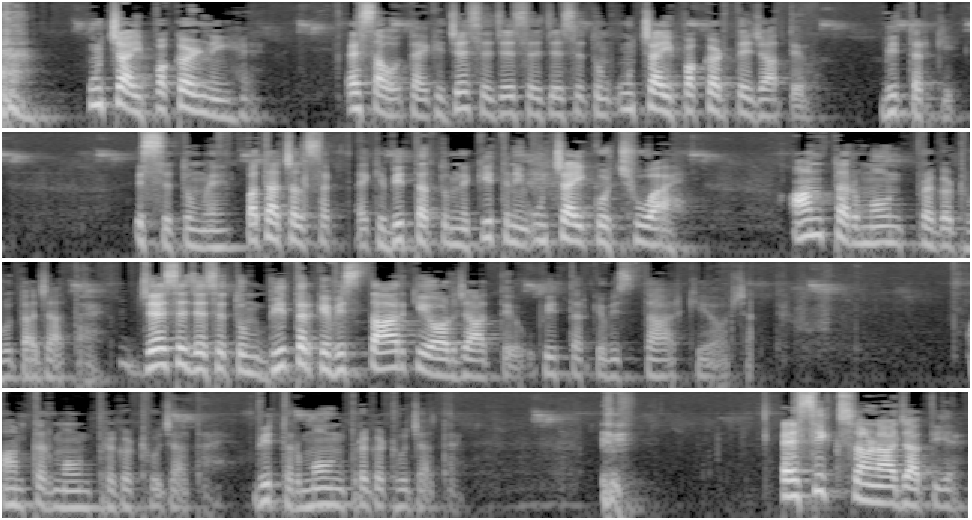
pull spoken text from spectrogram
ऊंचाई पकड़नी है, ऐसा होता है कि जैसे जैसे जैसे तुम ऊंचाई पकड़ते जाते हो भीतर की, इससे तुम्हें पता चल सकता है कि भीतर तुमने कितनी ऊंचाई को छुआ है। अंतर मौन प्रकट होता जाता है। जैसे जैसे तुम भीतर के विस्तार की ओर जाते हो, भीतर के विस्तार की ओर जाते हो अंतर मौन प्रकट हो जाता है, भीतर मौन प्रकट हो जाता है। ऐसी क्षण आ जाती है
